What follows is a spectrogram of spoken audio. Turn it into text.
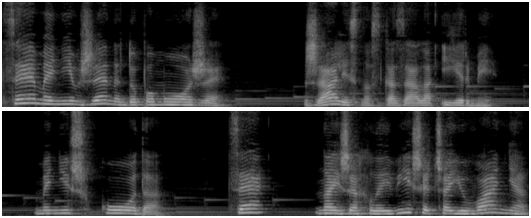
це мені вже не допоможе, жалісно сказала Ірмі. Мені шкода, це найжахливіше чаювання,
